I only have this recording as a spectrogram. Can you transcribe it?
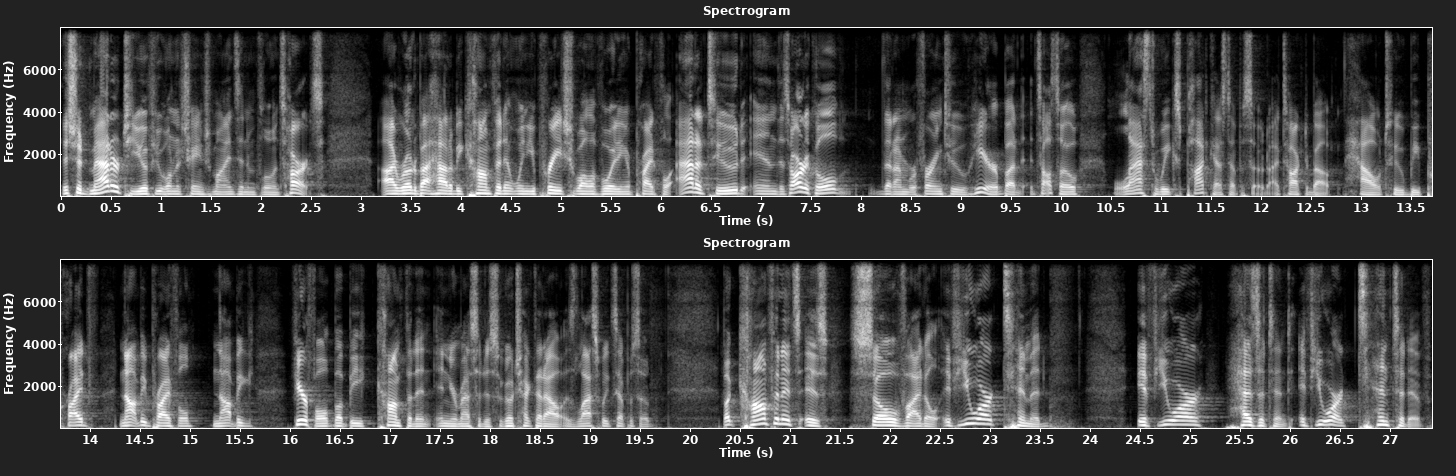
This should matter to you if you want to change minds and influence hearts. I wrote about how to be confident when you preach while avoiding a prideful attitude in this article that I'm referring to here, but it's also last week's podcast episode. I talked about how to be pride, not be prideful, not be fearful, but be confident in your messages. So go check that out. Is last week's episode. But confidence is so vital. If you are timid, if you are hesitant, if you are tentative,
